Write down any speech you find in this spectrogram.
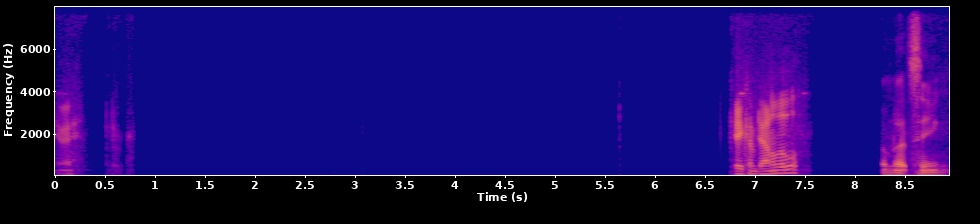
Anyway. Okay, come down a little. I'm not seeing.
